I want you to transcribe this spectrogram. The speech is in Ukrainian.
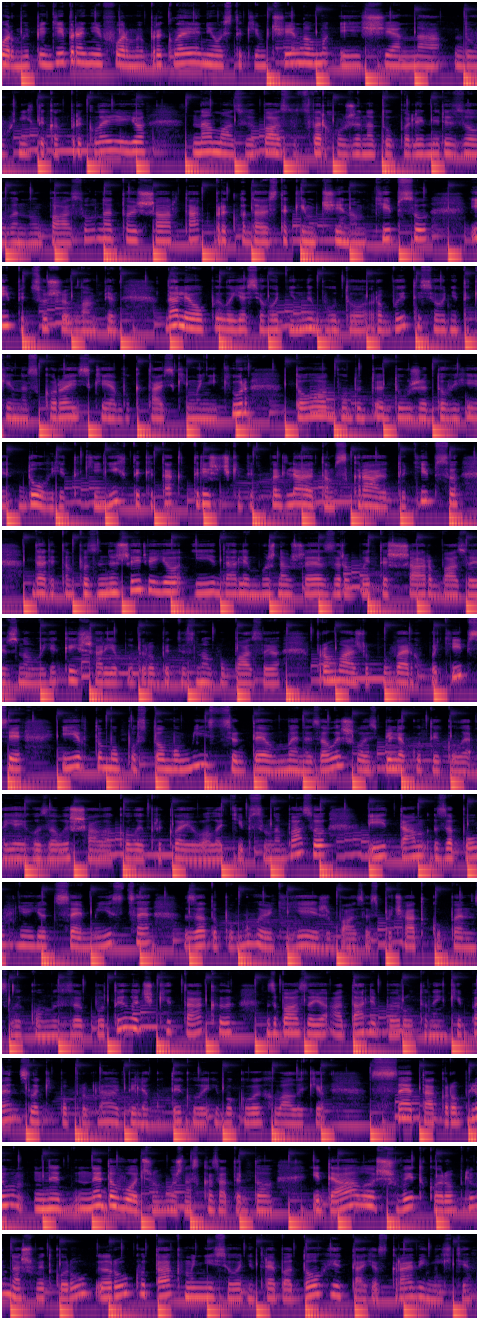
Форми підібрані, форми приклеєні ось таким чином. І ще на двох нігтиках приклеюю, намазую базу зверху вже на ту полімеризовану базу на той шар. Так, Прикладаю ось таким чином тіпсу і підсушую в лампі. Далі опилу я сьогодні не буду робити. Сьогодні такий у нас корейський або китайський манікюр, то будуть дуже довгі довгі такі нігтики. Так, Трішечки підпиляю там з краю ту тіпсу, далі там познижую розширюю, і далі можна вже зробити шар базою знову. Який шар я буду робити знову базою? Промажу поверх по тіпсі, і в тому пустому місцю, де в мене залишилось біля кутикули, а я його залишала, коли приклеювала тіпсу на базу, і там заповнюю це місце за допомогою тієї ж бази. Спочатку пензликом з бутилочки, так, з базою, а далі беру тоненький пензлик і поправляю біля кутикули і бокових хваликів. Все так роблю, не не доводжу, можна сказати, до ідеалу. Швидко роблю на швидку руку. Так, мені сьогодні треба довгі та яскраві нігті.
